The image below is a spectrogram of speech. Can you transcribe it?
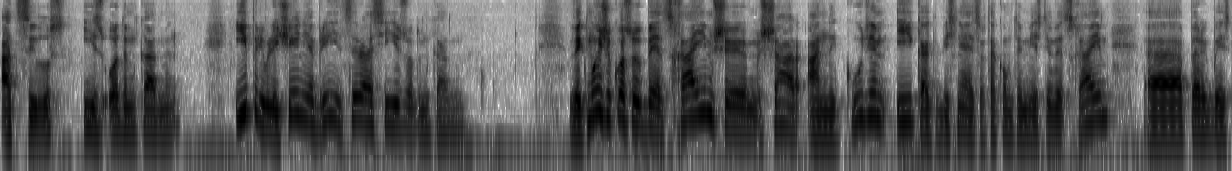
Ацилус из Одем Кадмен и привлечение Брии России из Одем Кадмен. Век мой же косу Бецхаим, шар анникудим, и, как объясняется в таком-то месте Бецхаим, Перекбейс,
